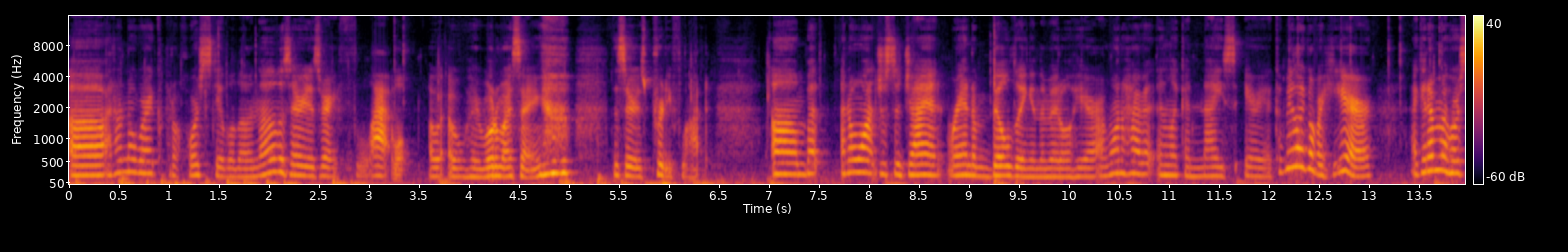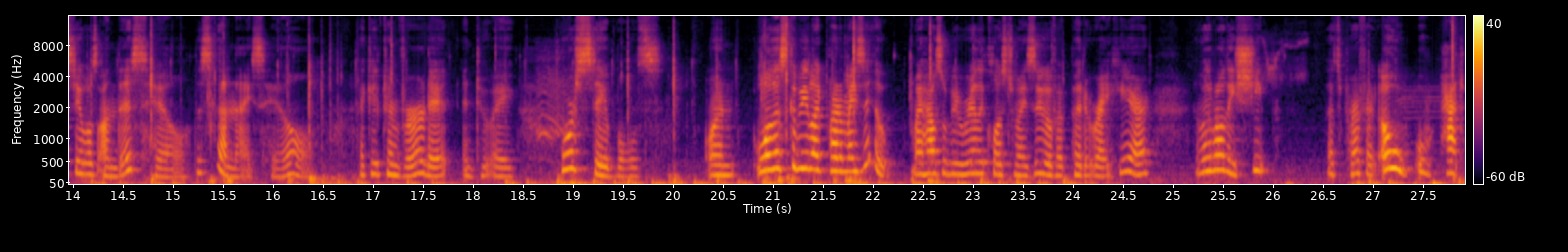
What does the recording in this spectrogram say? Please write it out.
Uh, I don't know where I could put a horse stable though. None of this area is very flat. Well, oh, okay, what am I saying? this area is pretty flat. Um, but I don't want just a giant random building in the middle here. I want to have it in like a nice area. It could be like over here. I could have my horse stables on this hill. This is a nice hill. I could convert it into a horse stables. Or, well, this could be like part of my zoo. My house would be really close to my zoo if I put it right here. And look at all these sheep. That's perfect. Oh, oh, hat,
